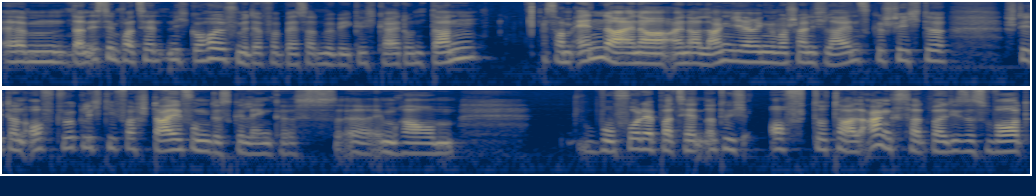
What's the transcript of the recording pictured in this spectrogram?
ähm, dann ist dem Patienten nicht geholfen mit der verbesserten Beweglichkeit. Und dann ist am Ende einer, einer langjährigen, wahrscheinlich Leidensgeschichte, steht dann oft wirklich die Versteifung des Gelenkes äh, im Raum, wovor der Patient natürlich oft total Angst hat, weil dieses Wort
